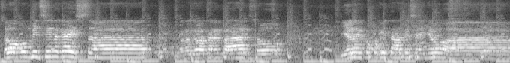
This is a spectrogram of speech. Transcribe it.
So, convincing na guys. Uh, nakagawa ka ng paraan. So, yan lang ipapakita natin sa inyo. Ah,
